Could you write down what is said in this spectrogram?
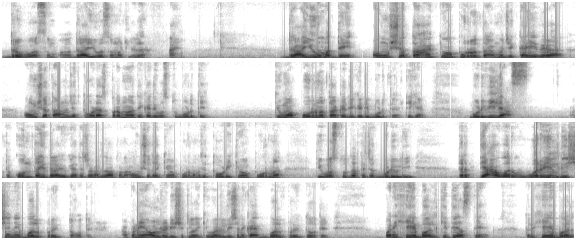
द्रव्य असं द्रायू असं म्हटलेलं आहे. द्रायूमध्ये अंशतः किंवा पूर्णतः म्हणजे काही वेळा अंशतः म्हणजे थोड्याच प्रमाणात एखादी वस्तू बुडते किंवा पूर्णतः कधी कधी बुडते. ठीक आहे? बुडविल्यास आता कोणताही द्रायू घ्या त्याच्यामध्ये जर आपण अंशतः किंवा पूर्ण म्हणजे थोडी किंवा पूर्ण ती वस्तू जर त्याच्यात बुडवली तर त्यावर वरील दिशेने बल प्रयुक्त होते. आपण हे ऑलरेडी शिकलो आहे की वरील दिशेने काय? बल प्रयुक्त होते. पण हे बल किती असते? तर हे बल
